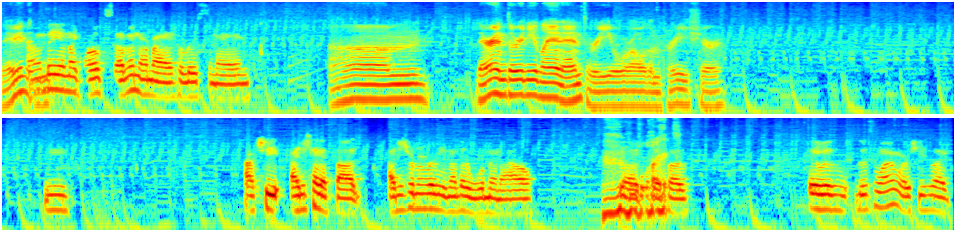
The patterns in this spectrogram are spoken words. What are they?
Maybe. Aren't they in like World 7 or am I hallucinating? Um, they're in 3D Land and 3D World. I'm pretty sure. Hmm. Actually, I just had a thought. I just remembered another woman owl. that what? It was this one where she's like,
